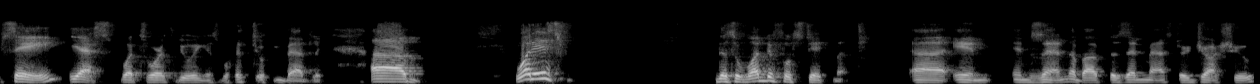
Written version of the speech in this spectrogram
saying, yes, what's worth doing is worth doing badly. Um, what is there's a wonderful statement uh, in, in Zen about the Zen master Jashu,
